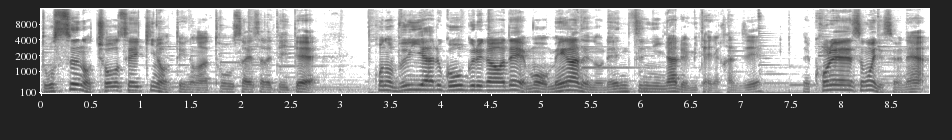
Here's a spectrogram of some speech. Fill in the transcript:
度数の調整機能っていうのが搭載されていてこの VR ゴーグル側でもうメガネのレンズになるみたいな感じ。でこれすごいですよね。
